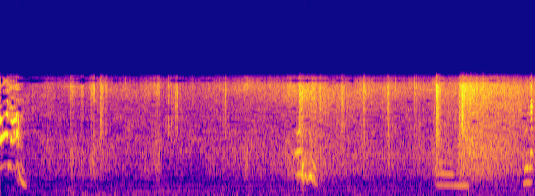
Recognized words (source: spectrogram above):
ต้อนรำโอ้ยเอิ่มดูแลว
